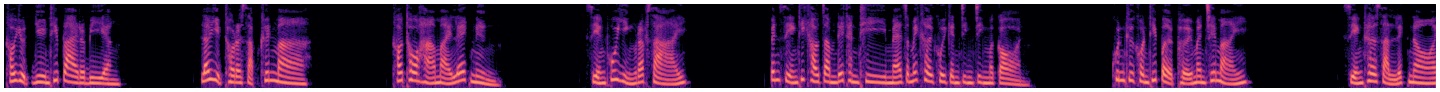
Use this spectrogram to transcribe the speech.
เขาหยุดยืนที่ปลายระเบียง แล้วหยิบโทรศัพท์ขึ้นมา เขาโทรหาหมายเลขหนึ่ง เสียงผู้หญิงรับสาย เป็นเสียงที่เขาจำได้ทันทีแม้จะไม่เคยคุยกันจริง ๆ มาก่อน คุณคือคนที่เปิดเผยมันใช่ไหม เสียงเธอสั่นเล็กน้อย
